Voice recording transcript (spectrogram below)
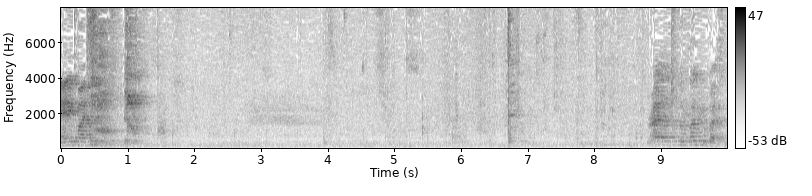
Any questions? Right, let's do a clicker question.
